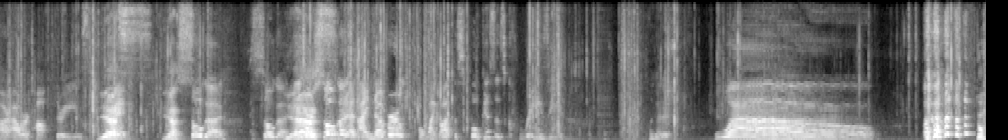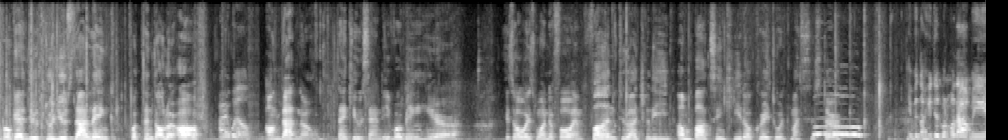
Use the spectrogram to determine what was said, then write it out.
are our top threes. Yes. Right? Yes. So good. So good. Yes. These are so good, and I never. Oh my god, this focus is crazy. Look at it. Wow. Don't forget you to use that link for ten dollar off. I will. On that note, thank you, Sandy, for being here. It's always wonderful and fun to actually unboxing keto crates with my sister. Even though he did one without me.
